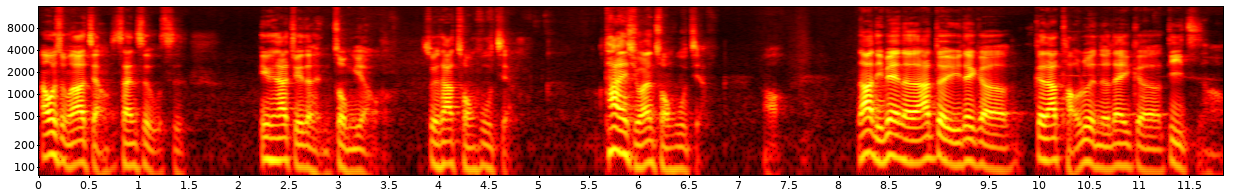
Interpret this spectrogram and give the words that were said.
那为什么要讲三次五次？因为他觉得很重要，所以他重复讲。他很喜欢重复讲。好，然后里面呢，他对于那个跟他讨论的那个弟子哈，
